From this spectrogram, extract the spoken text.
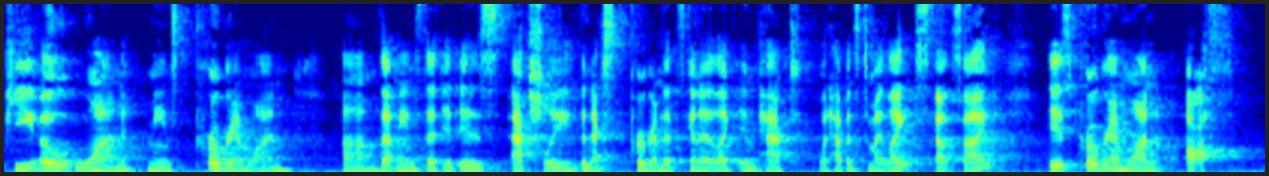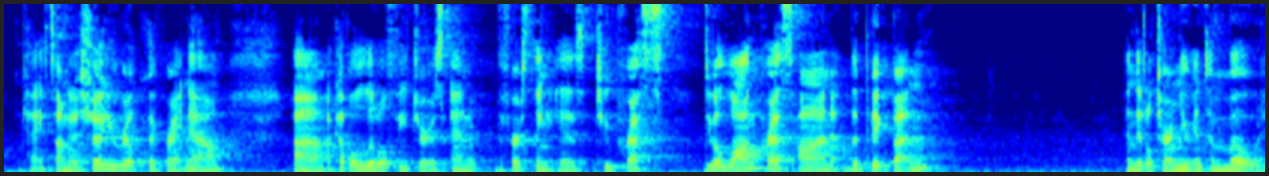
PO1 means program one. Um, that means that it is actually the next program that's gonna like impact what happens to my lights outside is program one off. Okay, so I'm gonna show you real quick right now um, a couple little features. And the first thing is to press, do a long press on the big button and it'll turn you into mode.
